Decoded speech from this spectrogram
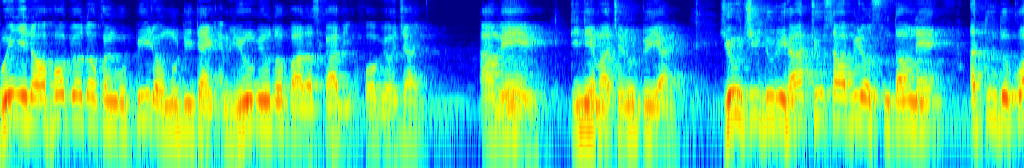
ဝိညာဉ်တော်ဟောပြောသောခွင့်ကိုပြီးတော်မူသည့်တိုင်အမျိုးမျိုးသောဘာသာစကားပြီးဟောပြောကြ၏အာမင်ဒီနေ့မှာကျွန်တော်တွေ့ရတယ်ယုံကြည်သူတွေဟာကျူးစားပြီးတော့ဆူတောင်းတယ်အတူတကွ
